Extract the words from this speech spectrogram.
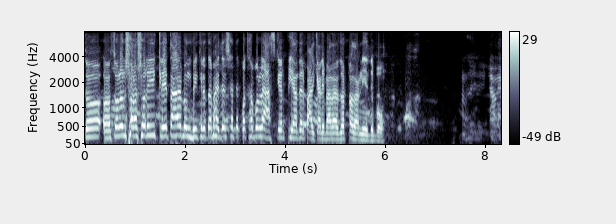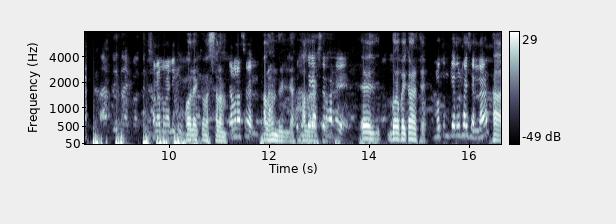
তো চলুন সরাসরি ক্রেতা এবং বিক্রেতা ভাইদের সাথে কথা বলে আজকের পেঁয়াজের পাইকারি বাজার দরটা জানিয়ে দেব। সালামু আলাইকুম। ওয়ালাইকুম আসসালাম। কেমন আছেন? আলহামদুলিল্লাহ ভালো থেকে আছে আসছেন হাটে? এই বড় পাইকার নতুন পেঁয়াজ উঠাইছেন না? হ্যাঁ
